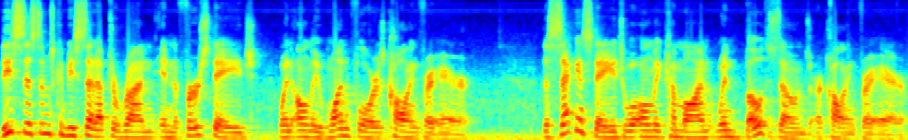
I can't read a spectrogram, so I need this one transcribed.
These systems can be set up to run in the first stage when only one floor is calling for air. The second stage will only come on when both zones are calling for air.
